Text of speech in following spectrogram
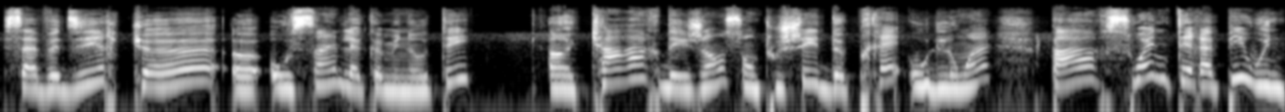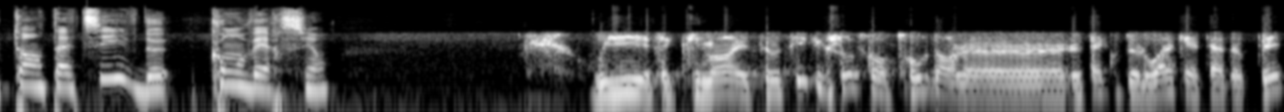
Ça veut dire que au sein de la communauté, un quart des gens sont touchés de près ou de loin par soit une thérapie ou une tentative de conversion. Oui, effectivement, et c'est aussi quelque chose qu'on trouve dans le, texte de loi qui a été adopté.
